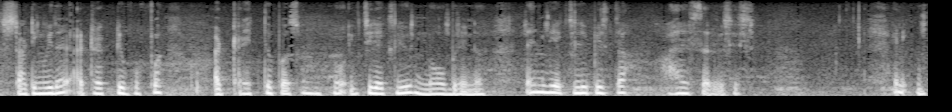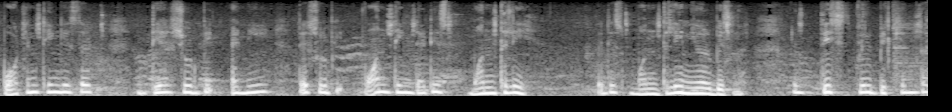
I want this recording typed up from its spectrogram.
starting with an attractive offer to attract the person no actually actually no brainer then we actually pitch the higher services. And important thing is that there should be any there should be one thing that is monthly. That is monthly in your business and this will become the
